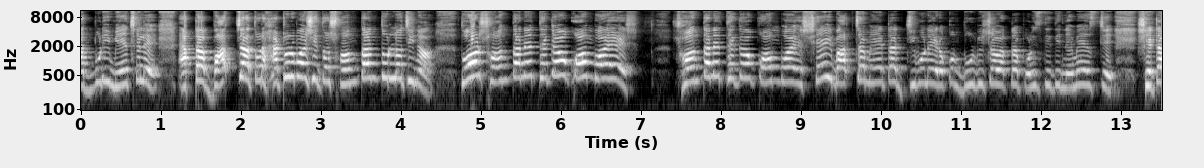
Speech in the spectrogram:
আদবুড়ি মেয়ে ছেলে, একটা বাচ্চা, তোর হাঁটুর বয়সী, তোর সন্তান তুল্য চিনা। তোর সন্তানের থেকেও কম বয়স। সন্তানের থেকেও কম বয়স সেই বাচ্চা মেয়েটার জীবনে এরকম দুর্বিষহ একটা পরিস্থিতি নেমে এসছে। সেটা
